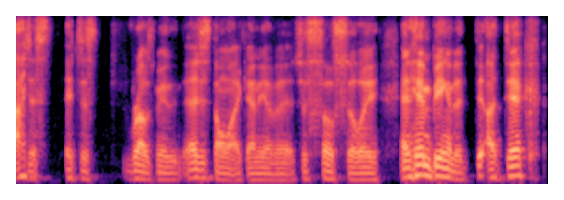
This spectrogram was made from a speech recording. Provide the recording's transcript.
I just it just rubs me. I just don't like any of it. It's just so silly. And him being a, a dick.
